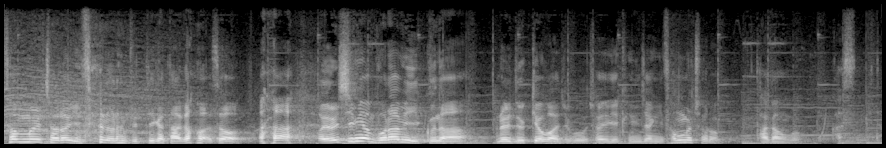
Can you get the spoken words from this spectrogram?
선물처럼 입생로랑 뷰티가 다가와서 아 열심히 한 보람이 있구나 를 느껴가지고 저에게 굉장히 선물처럼 다가온 것 같습니다.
